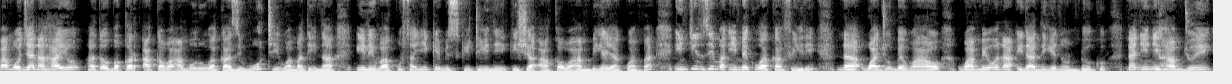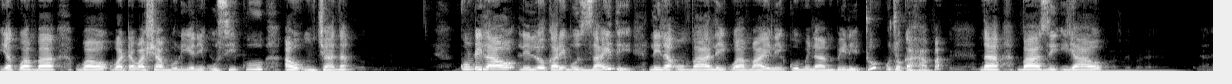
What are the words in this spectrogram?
pamoja na hayo hata abubakar akawaamuru wakazi wote wa madina ili wakusanyike miskitini kisha akawaambia ya kwamba nchi nzima imekuwa kafiri na wajumbe wao wameona idadi yenu ndogo na nyini hamjui ya kwamba wao watawashambulieni usiku au mchana. Kundi lao lililo karibu zaidi lina umbali wa maili kumi na mbili tu kutoka hapa na baadhi yao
